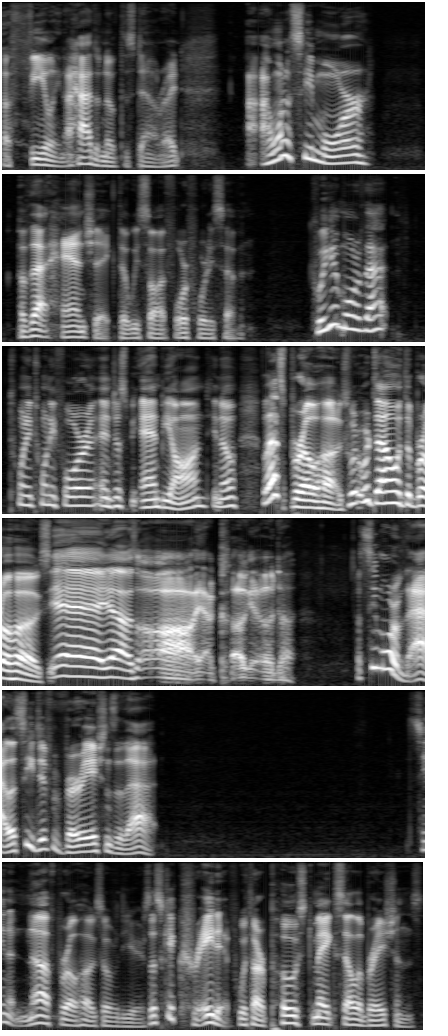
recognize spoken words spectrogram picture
a feeling, I had to note this down, right? I, I want to see more of that handshake that we saw at 447. Can we get more of that? 2024 and just and beyond, you know, less bro hugs. We're, we're done with the bro hugs. Yeah, yeah. Was, oh, yeah. Let's see more of that. Let's see different variations of that. Seen enough bro hugs over the years. Let's get creative with our post make celebrations.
